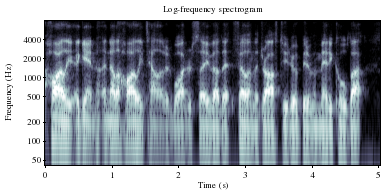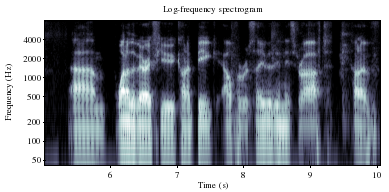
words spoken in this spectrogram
highly again another highly talented wide receiver that fell in the draft due to a bit of a medical, but um, one of the very few kind of big alpha receivers in this draft. Kind of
